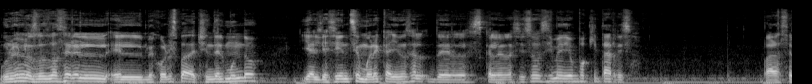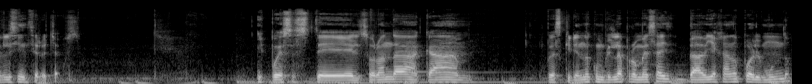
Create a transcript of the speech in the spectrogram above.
uno de los dos va a ser el, el mejor espadachín del mundo. Y al día siguiente se muere cayendo de las escaleras. Y eso sí me dio un poquita risa. Para serles sincero, chavos. Y pues este, el Zoro anda acá, pues queriendo cumplir la promesa y va viajando por el mundo.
